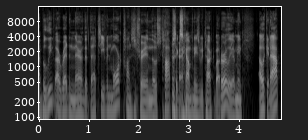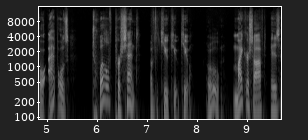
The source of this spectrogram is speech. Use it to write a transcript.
I believe I read in there that that's even more concentrated in those top six companies we talked about earlier. I mean, I look at Apple. Apple's twelve percent of the QQQ. Oh, Microsoft is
